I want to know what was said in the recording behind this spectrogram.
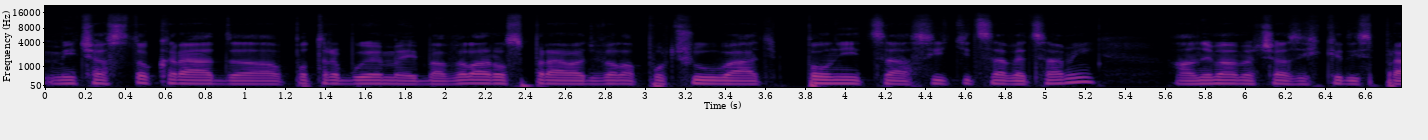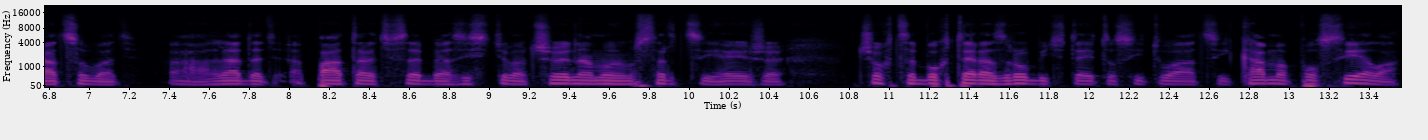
my častokrát eh, potrebujeme iba veľa rozprávať, veľa počúvať, plniť sa, sítiť sa vecami, ale nemáme čas ich kedy spracovať a hľadať a pátrať v sebe a zisťovať, čo je na mojom srdci, hej, že čo chce Boh teraz robiť v tejto situácii, kam ma posiela.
